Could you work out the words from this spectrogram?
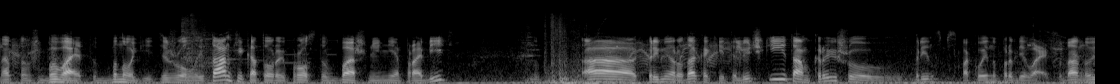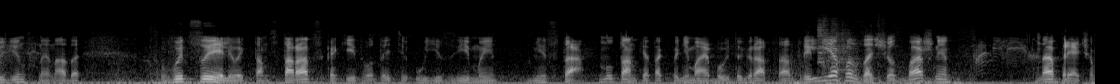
Да, потому что бывают многие тяжелые танки, которые просто в башню не пробить. А, к примеру, да, какие-то лючки, там, крышу, в принципе, спокойно пробиваются, да. Но единственное, надо выцеливать, там, стараться какие-то вот эти уязвимые места. Ну, танк, я так понимаю, будет играться от рельефа за счет башни. Да, прячем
